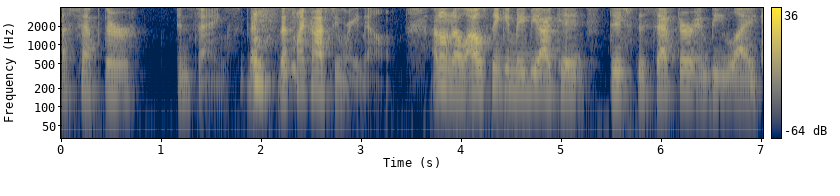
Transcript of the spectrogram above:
a scepter, and fangs. That's that's my costume right now. I don't know. I was thinking maybe I could ditch the scepter and be like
